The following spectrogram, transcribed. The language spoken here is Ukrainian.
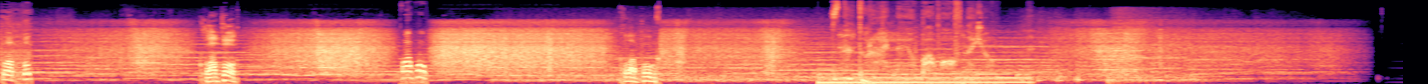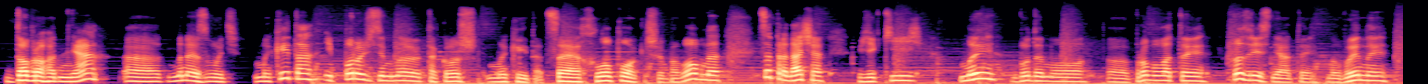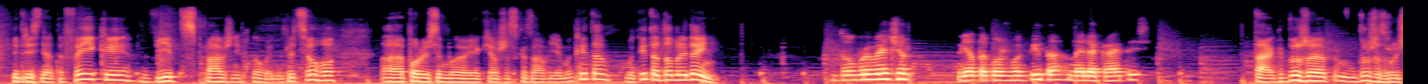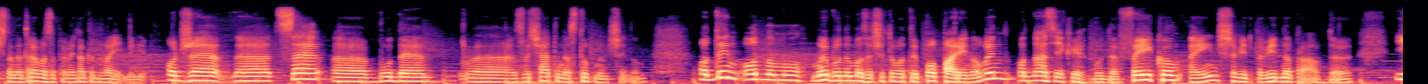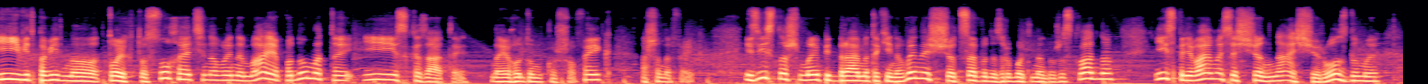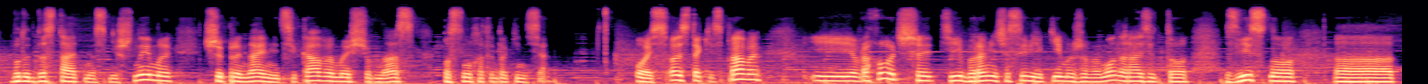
Хлопок. Хлопок. Хлопок. Хлопок. З натуральною бавовною. Доброго дня. Е, Мене звуть Микита, і поруч зі мною також Микита. Це хлопок чи бавовна. Це передача, в якій ми будемо е, пробувати розрізняти новини, відрізняти фейки від справжніх новин. Для цього е, поруч зі мною, як я вже сказав, є Микита. Микита, добрий день. Добрий вечір. Я також Микита, не лякайтесь. Так, дуже дуже зручно, не треба запам'ятати два імені. Отже, е, це е, буде е, звучати наступним чином: один одному ми будемо зачитувати по парі новин, одна з яких буде фейком, а інша відповідно правдою. І відповідно, той, хто слухає ці новини, має подумати і сказати на його думку, що фейк, а що не фейк. І звісно ж, ми підбираємо такі новини, що це буде зробити не дуже складно, і сподіваємося, що наші роздуми будуть достатньо смішними чи принаймні цікавими, щоб нас послухати до кінця. Ось ось такі справи. І враховуючи ті буремні часи, в які ми живемо наразі, то звісно,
